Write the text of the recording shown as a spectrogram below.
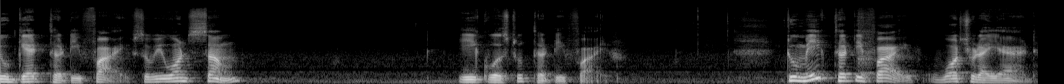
to get 35. So we want sum equals to 35. To make 35, what should I add?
